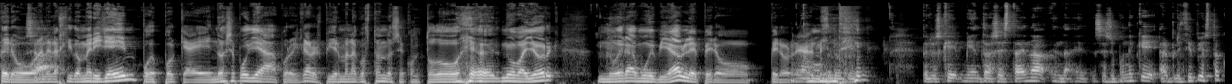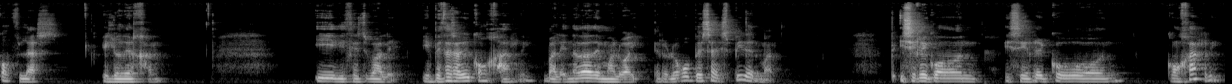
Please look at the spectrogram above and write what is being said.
Pero O sea- han elegido Mary Jane, pues porque eh, no se podía. Porque claro, Spider-Man acostándose con todo Nueva York no era muy viable, pero, pero No, realmente. pero, que- pero es que mientras está en, la- en la- en- Se supone que al principio está con Flash y lo dejan. Y dices, vale. Y empieza a salir con Harry. Vale, nada de malo ahí. Pero luego ves a Spider-Man. Y sigue con. Y sigue con. Con Harry.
